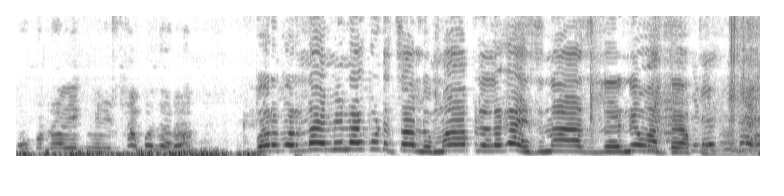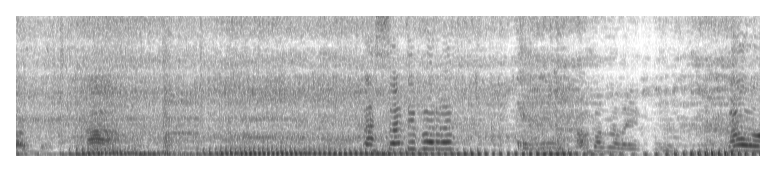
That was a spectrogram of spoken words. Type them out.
पोपटराव एक मिनिट थांबा जरा. बरोबर नाही मी नाही कुठं चालू मग आपल्याला काहीच ना. आज निवांत आपण हा. कशासाठी बरं? थांबा जरा एक मिनिट. का हो?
